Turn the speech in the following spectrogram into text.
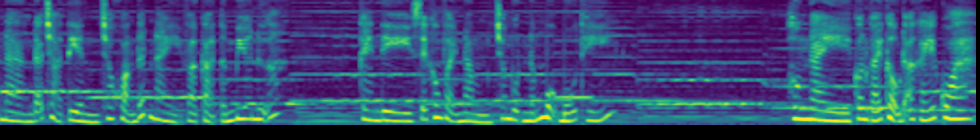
Nàng đã trả tiền cho khoảng đất này và cả tấm bia nữa. Candy sẽ không phải nằm trong một nấm mộ bố thí. Hôm nay con gái cậu đã ghé qua.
